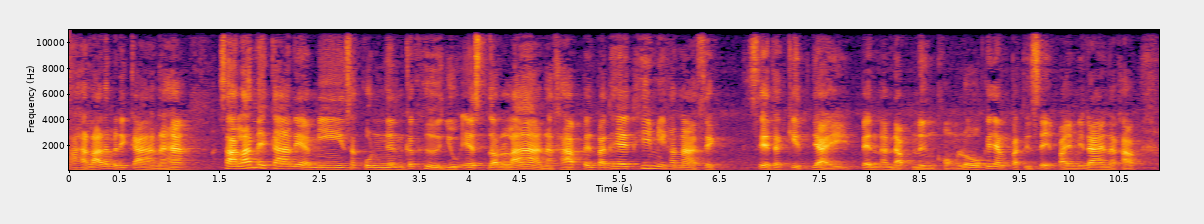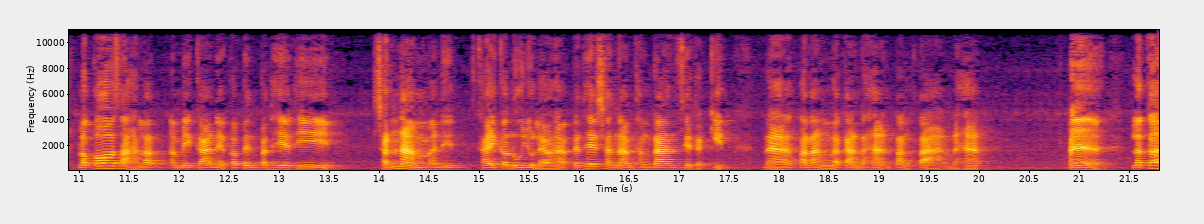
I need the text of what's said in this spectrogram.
สหรัฐอเมริกานะฮะสหรัฐอเมริกาเนี่ยมีสกุลเงินก็คือ US ดอลลาร์นะครับเป็นประเทศที่มีขนาดเศรษเศรษฐกิจใหญ่เป็นอันดับหนึ่งของโลกก็ยังปฏิเสธไปไม่ได้นะครับ แล้วก็สหรัฐอเมริกาเนี่ยก็เป็นประเทศที่ชั้นนำอันนี้ใครก็รู้อยู่แล้วฮะประเทศชั้นนำทางด้านเศรษฐกิจ นะพลังและการทหารต่างๆนะฮะอ่าแล้วก็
